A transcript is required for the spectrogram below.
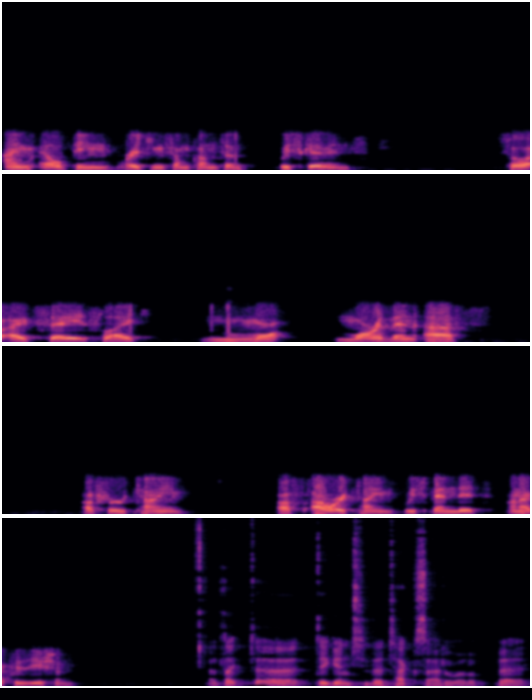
I'm helping writing some content with Kevin. So I'd say it's like more more than half of your time, of our time, we spend it on acquisition. I'd like to dig into the tech side a little bit.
